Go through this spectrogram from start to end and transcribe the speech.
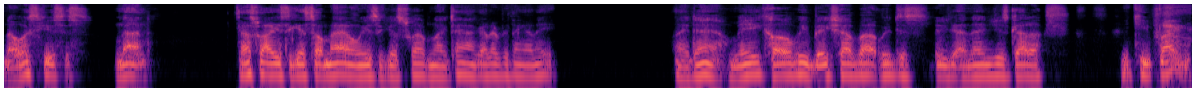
No excuses. None. That's why I used to get so mad when we used to get swept. I'm like, damn, I got everything I need. Like, damn, me, Kobe, Big Shot, Bob, we just, and then you just gotta, you keep fighting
